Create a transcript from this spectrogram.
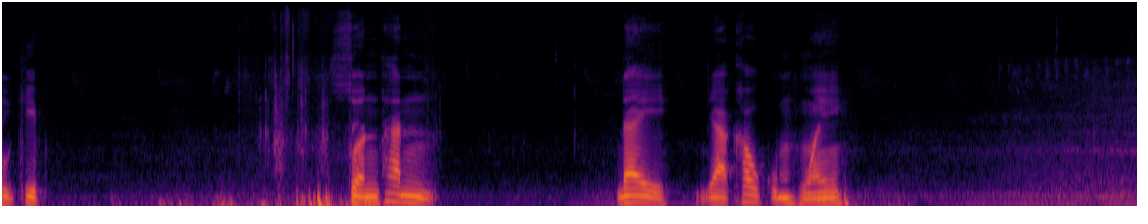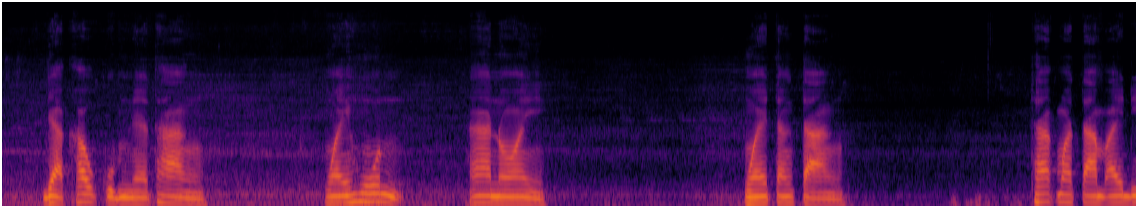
ทุกๆคลิป ส่วนท่านได้อยากเข้ากลุ่มหวย อยากเข้ากลุ่มแนวทาง หวยหุ้นฮานอย หวยต่างๆ ทักมาตาม ID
